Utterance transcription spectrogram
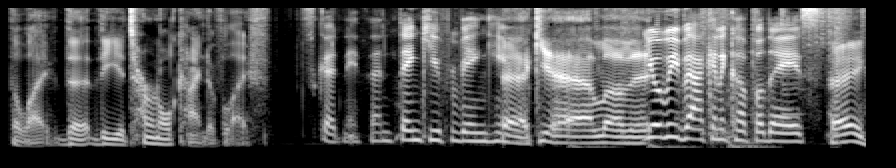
the life, the the eternal kind of life. It's good, Nathan. Thank you for being here. Heck yeah, I love it. You'll be back in a couple days. hey,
